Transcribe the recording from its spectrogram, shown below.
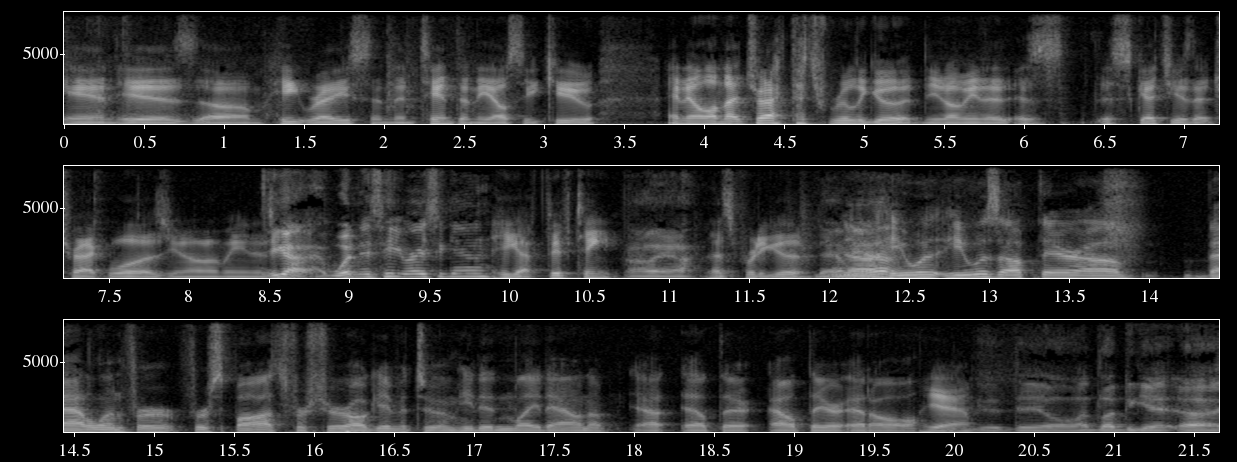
in his um, heat race and then 10th in the LCQ. And you know, on that track, that's really good. You know what I mean? As, as sketchy as that track was, you know what I mean? It's- He got what in his heat race again? he got 15th. Oh yeah. That's pretty good. Damn, no, yeah. he was he was up there uh, battling for, for spots for sure. I'll give it to him. He didn't lay down up out, out there out there at all. Yeah. Good deal. I'd love to get uh,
